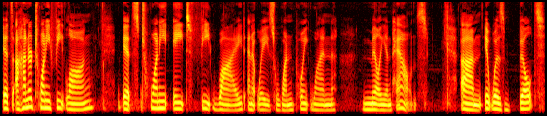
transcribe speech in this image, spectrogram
It's 120 feet long. It's 28 feet wide and it weighs 1.1 million pounds. Um, it was built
